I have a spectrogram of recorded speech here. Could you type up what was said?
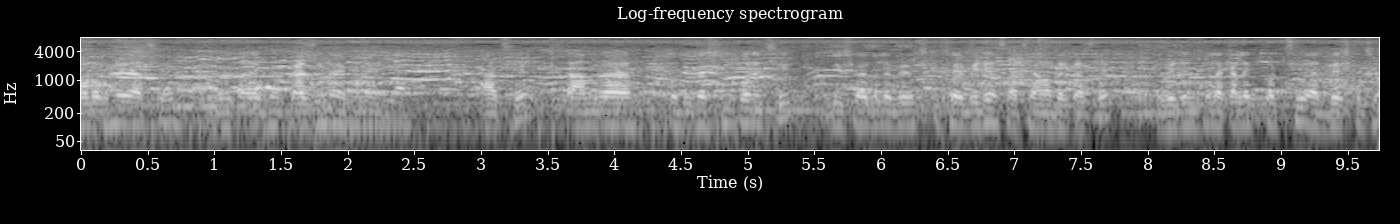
বড় ভাই আছে এবং তার একজন কাজিনও এখানে আছে। তা আমরা পরিদর্শন করেছি। বিষয়গুলো বেশ কিছু এভিডেন্স আছে আমাদের কাছে। এভিডেন্সগুলো কালেক্ট করছি আর বেশ কিছু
